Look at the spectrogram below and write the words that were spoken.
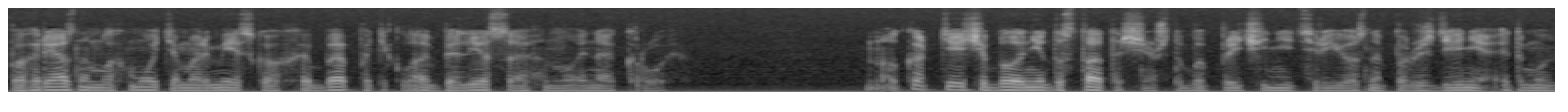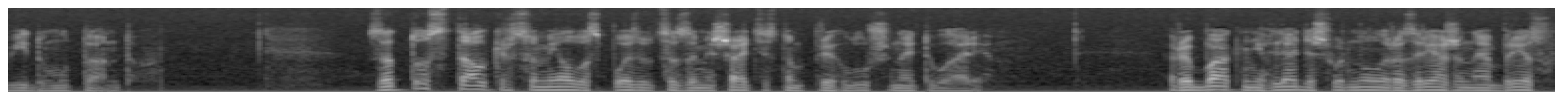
По грязным лохмотьям армейского ХБ потекла белесая гнойная кровь. Но картечи было недостаточно, чтобы причинить серьезное повреждение этому виду мутантов. Зато сталкер сумел воспользоваться замешательством приглушенной твари. Рыбак, не глядя, швырнул разряженный обрез в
